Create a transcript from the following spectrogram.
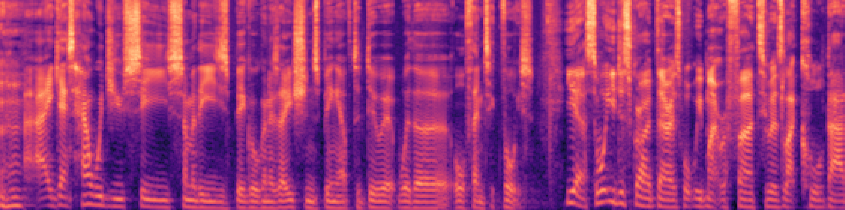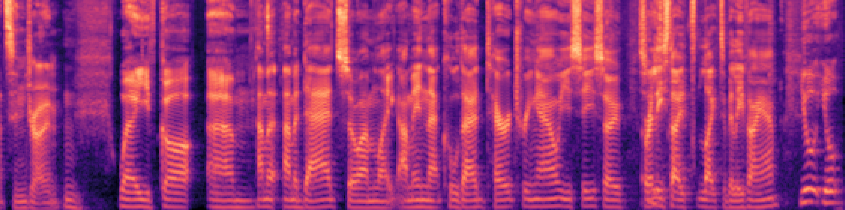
Mm-hmm. I guess how would you see some of these big organizations being able to do it with a authentic voice? Yeah. So what you described there is what we might refer to as like cool dad syndrome. Mm where you've got. Um, I'm a I'm a dad, so I'm like I'm in that cool dad territory now. You see, so or at least I like to believe I am. You're you're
